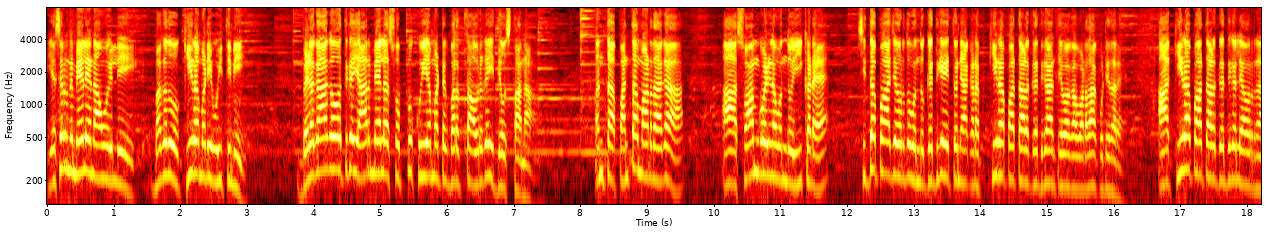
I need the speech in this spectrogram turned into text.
ಹೆಸರಿನ ಮೇಲೆ ನಾವು ಇಲ್ಲಿ ಬಗದು ಕೀರಮಡಿ ಉಯ್ತೀನಿ ಬೆಳಗಾಗ ಹೊತ್ತಿಗೆ ಯಾರ ಮೇಲೆ ಸೊಪ್ಪು ಕುಯ್ಯ ಮಟ್ಟಕ್ಕೆ ಬರುತ್ತಾ ಅವ್ರಿಗೆ ಈ ದೇವಸ್ಥಾನ. ಅಂತ ಪಂಥ ಮಾಡಿದಾಗ ಆ ಸ್ವಾಮಿಗಳನ್ನ ಒಂದು ಈ ಕಡೆ ಸಿದ್ದಪ್ಪಾಜಿ ಅವ್ರದ್ದು ಒಂದು ಗದ್ದಿಗೆ ಇತ್ತು ಆ ಕಡೆ, ಕೀರಪಾತಾಳ ಗದ್ಗ ಅಂತ ಇವಾಗ ಹೊಡೆದಾಕ್ಬಿಟ್ಟಿದ್ದಾರೆ ಆ ಕೀರಪಾತಾಳ ಗದ್ದಿಗೆಲ್ಲಿ ಅವ್ರನ್ನ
